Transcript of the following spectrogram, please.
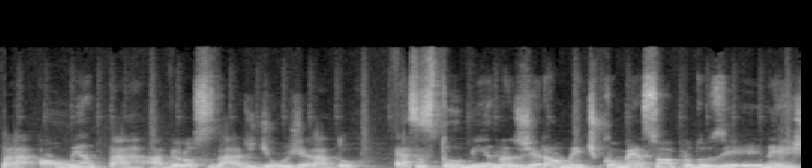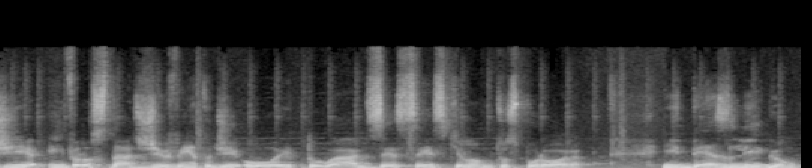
para aumentar a velocidade de um gerador. Essas turbinas geralmente começam a produzir energia em velocidades de vento de 8 a 16 km por hora e desligam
